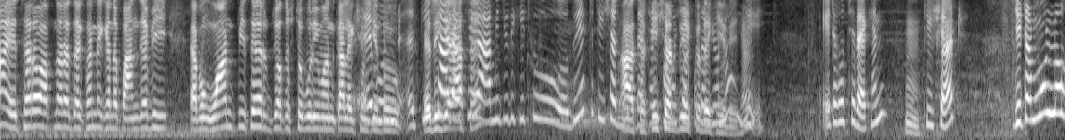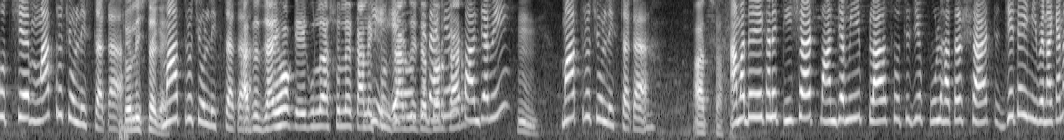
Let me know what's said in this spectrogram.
না। এছাড়াও আপনারা দেখেন এখানে পাঞ্জাবি এবং ওয়ান পিসের যথেষ্ট পরিমাণ কালেকশন কিন্তু টি এদিকে শার্ট আছে। আমি যদি কিছু দুই একটা টি শার্ট আচ্ছা, t-shirt দুই একটা দেখিয়ে দিই, হ্যাঁ। এটা হচ্ছে দেখেন হুম। যেটার মূল্য হচ্ছে মাত্র চল্লিশ টাকা। চল্লিশ টাকা মাত্র চল্লিশ টাকা। আচ্ছা যাই হোক এগুলো আসলে কালেকশন যার যেটা দরকার। পাঞ্জাবি হুম। মাত্র চল্লিশ টাকা। আচ্ছা। আমাদের এখানে টি শার্ট পাঞ্জাবি প্লাস হচ্ছে যে ফুল হাতার শার্ট যেটাই নিবে না কেন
